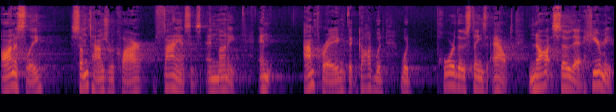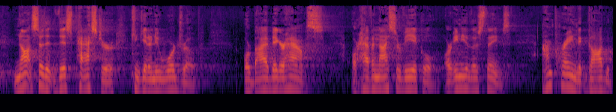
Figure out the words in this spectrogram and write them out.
honestly sometimes require finances and money. And I'm praying that God would, would pour those things out, not so that, hear me, not so that this pastor can get a new wardrobe or buy a bigger house or have a nicer vehicle or any of those things. I'm praying that God would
